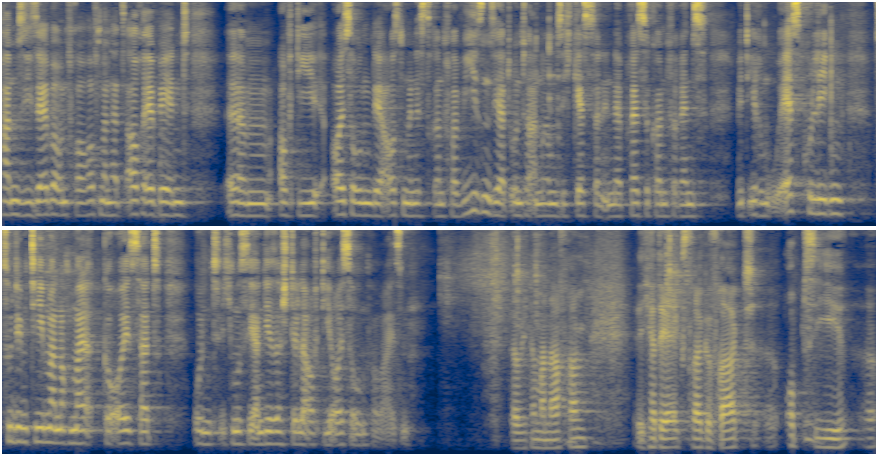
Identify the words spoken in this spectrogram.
haben Sie selber und Frau Hoffmann hat es auch erwähnt, ähm, auf die Äußerungen der Außenministerin verwiesen. Sie hat unter anderem sich gestern in der Pressekonferenz mit ihrem US-Kollegen zu dem Thema nochmal geäußert. Und ich muss Sie an dieser Stelle auf die Äußerung verweisen. Darf ich nochmal nachfragen? Ich hatte ja extra gefragt, ob Sie äh,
